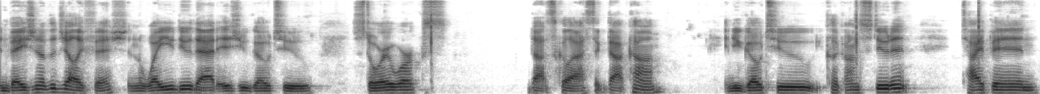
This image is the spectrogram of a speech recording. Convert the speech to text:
Invasion of the Jellyfish. And the way you do that is you go to storyworks.scholastic.com and you go to, click on student, type in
